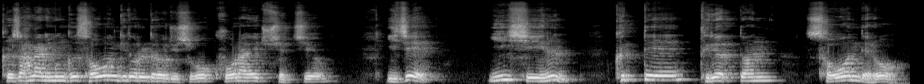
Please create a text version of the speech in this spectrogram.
그래서 하나님은 그 서원 기도를 들어주시고 구원하여 주셨지요. 이제 이 시인은 그때 드렸던 서원대로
